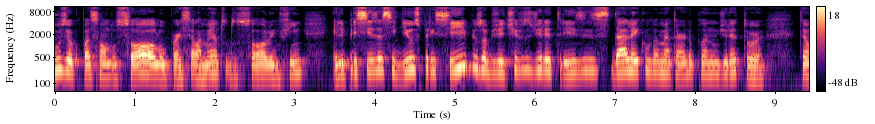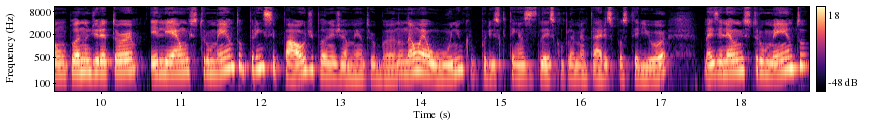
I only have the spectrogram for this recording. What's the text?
uso e ocupação do solo, o parcelamento do solo, enfim, ele precisa seguir os princípios, objetivos e diretrizes da lei complementar do plano diretor. Então, o plano diretor, ele é um instrumento principal de planejamento urbano, não é o único, por isso que tem as leis complementares posterior, mas ele é um instrumento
